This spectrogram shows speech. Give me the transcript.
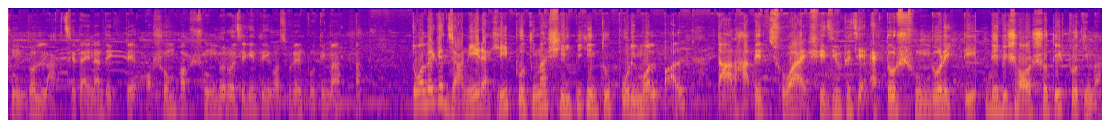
সুন্দর লাগছে তাই না দেখতে? অসম্ভব সুন্দর হয়েছে কিন্তু এই বছরের প্রতিমা। তোমাদেরকে জানিয়ে রাখি, প্রতিমা শিল্পী কিন্তু পরিমল পাল। তার হাতের ছোঁয়ায় সেজে উঠেছে এত সুন্দর একটি দেবী সরস্বতীর প্রতিমা।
